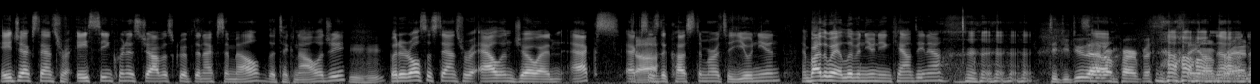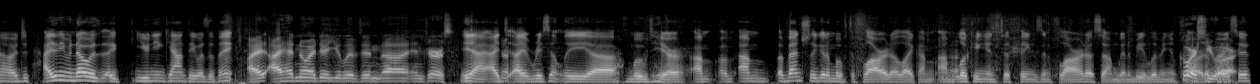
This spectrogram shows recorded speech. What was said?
Ajax stands for asynchronous JavaScript and XML, the technology, but it also stands for Alan, Joe, and X. X Ah. is the customer, it's a union. And by the way, I live in Union County now. Did you do that So- on purpose? no, on no, brand? no. just- I didn't even know it was, like, Union County was a thing. I, I had no idea you lived in uh, in Jersey. Yeah, I, I recently uh, moved here. I'm, I'm eventually going to move to Florida. Like I'm, I'm looking into things in Florida, so I'm going to be living in course Florida you very are. soon.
